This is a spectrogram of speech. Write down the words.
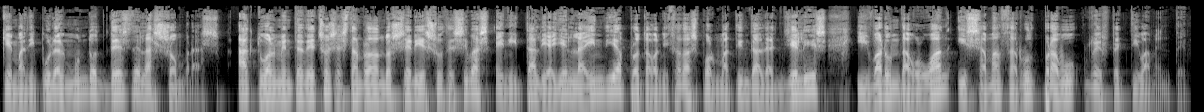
que manipula el mundo desde las sombras. Actualmente, de hecho, se están rodando series sucesivas en Italia y en la India, protagonizadas por Matilda de Angelis y Varun Dhawan y Samantha Ruth Prabhu, respectivamente.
